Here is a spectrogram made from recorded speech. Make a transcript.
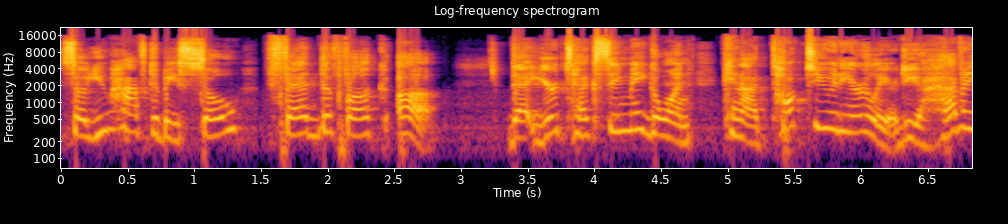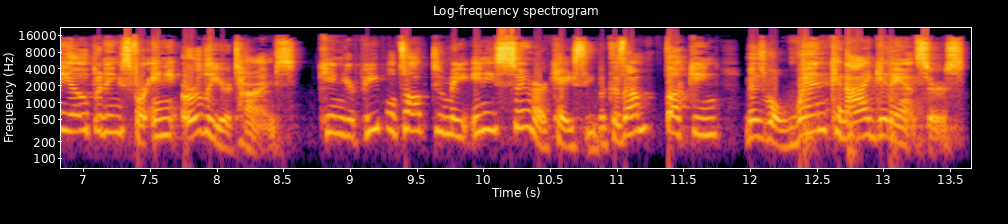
So you have to be so fed the fuck up that you're texting me going, can I talk to you any earlier? Do you have any openings for any earlier times? Can your people talk to me any sooner, Casey? Because I'm fucking miserable. When can I get answers?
